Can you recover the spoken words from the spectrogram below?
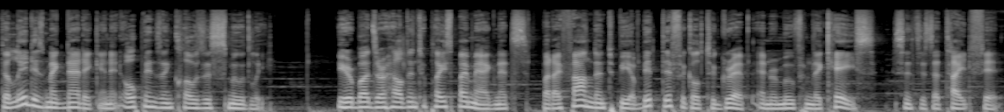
The lid is magnetic and it opens and closes smoothly. Earbuds are held into place by magnets, but I found them to be a bit difficult to grip and remove from the case since it's a tight fit.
